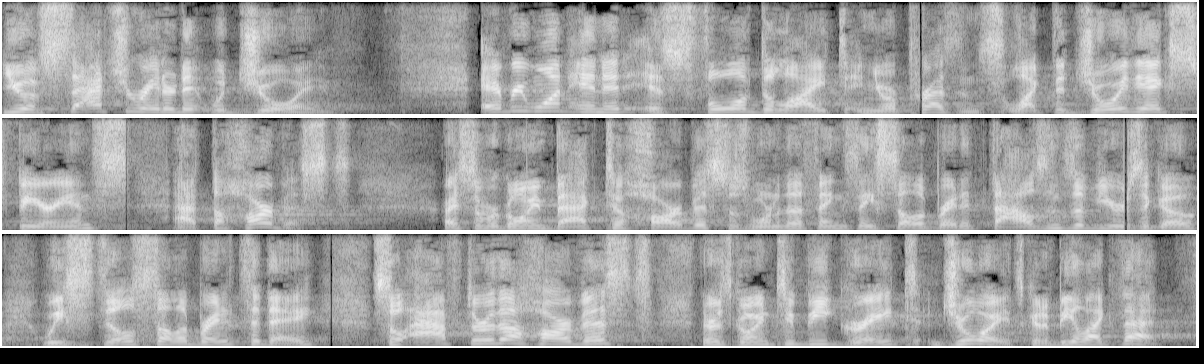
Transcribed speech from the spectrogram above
You have saturated it with joy. Everyone in it is full of delight in your presence, like the joy they experience at the harvest. Right, so we're going back to harvest is one of the things they celebrated thousands of years ago. We still celebrate it today. So after the harvest, there's going to be great joy. It's going to be like that.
